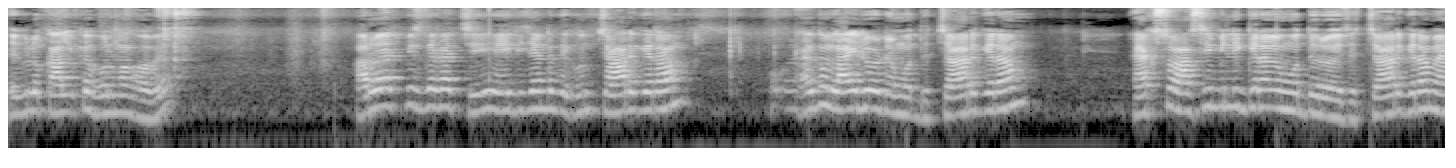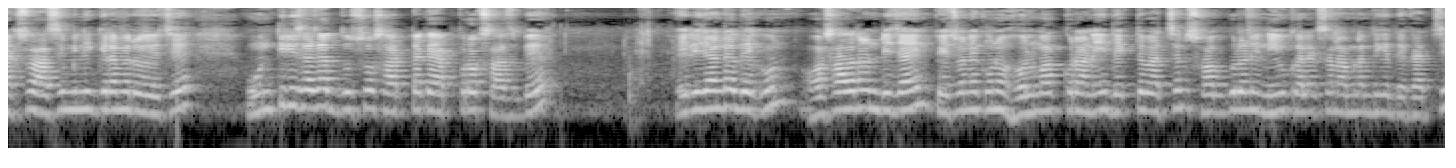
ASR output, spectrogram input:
এগুলো কালকে হোলমার্ক হবে। আরও এক পিস দেখাচ্ছি, এই ডিজাইনটা দেখুন, চার গ্রাম একদম লাইট ওয়েটের মধ্যে, চার গ্রাম, একশো আশি মিলিগ্রামের মধ্যে রয়েছে। চার গ্রাম, একশো আশি মিলিগ্রামে রয়েছে। উনত্রিশ হাজার দুশো ষাট টাকা অ্যাপ্রক্স আসবে। এই ডিজাইনটা দেখুন, অসাধারণ ডিজাইন পেছনে কোনো হোলমার্ক করা নেই। দেখতে পাচ্ছেন, সবগুলো নিউ কালেকশন আপনার দিকে দেখাচ্ছি।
